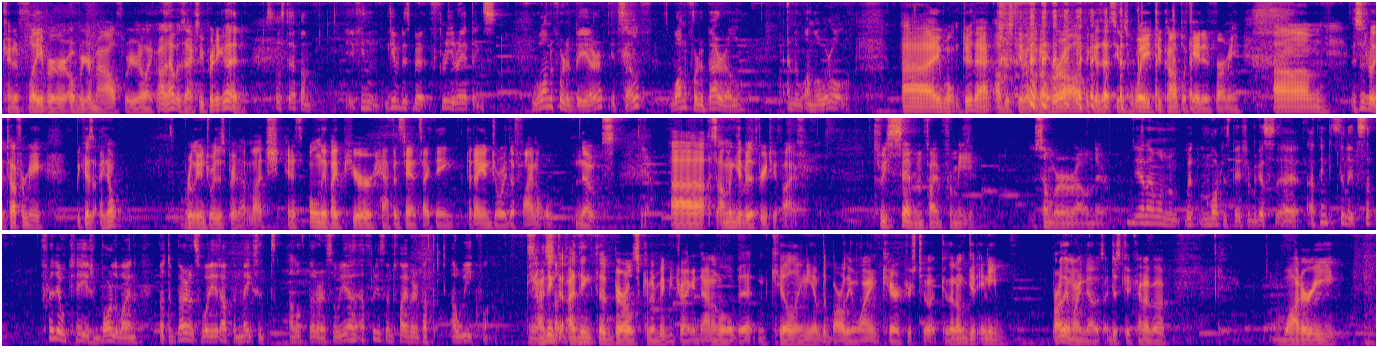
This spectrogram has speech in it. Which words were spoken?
kind of flavor over your mouth, where you're like, oh, that was actually pretty good. So Stefan, you can give this beer three ratings. One for the beer itself, one for the barrel, and one overall. I won't do that. I'll just give it one overall because that seems way too complicated for me. Um, this is really tough for me because I don't really enjoy this beer that much, and it's only by pure happenstance I think that I enjoy the final notes. Yeah. Uh, so I'm gonna give it a three two five. Three seven five for me, somewhere around there. Yeah, and I'm on with Martin's page here because uh, I think still it's a pretty okayish barley wine, but the barrels weigh it up and makes it a lot better. So yeah, a 375 here, but a weak one. I think the, I think the barrels kind of maybe drag it down a little bit and kill any of the barley wine characters to it because I don't get any barley wine notes. I just get kind of a watery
